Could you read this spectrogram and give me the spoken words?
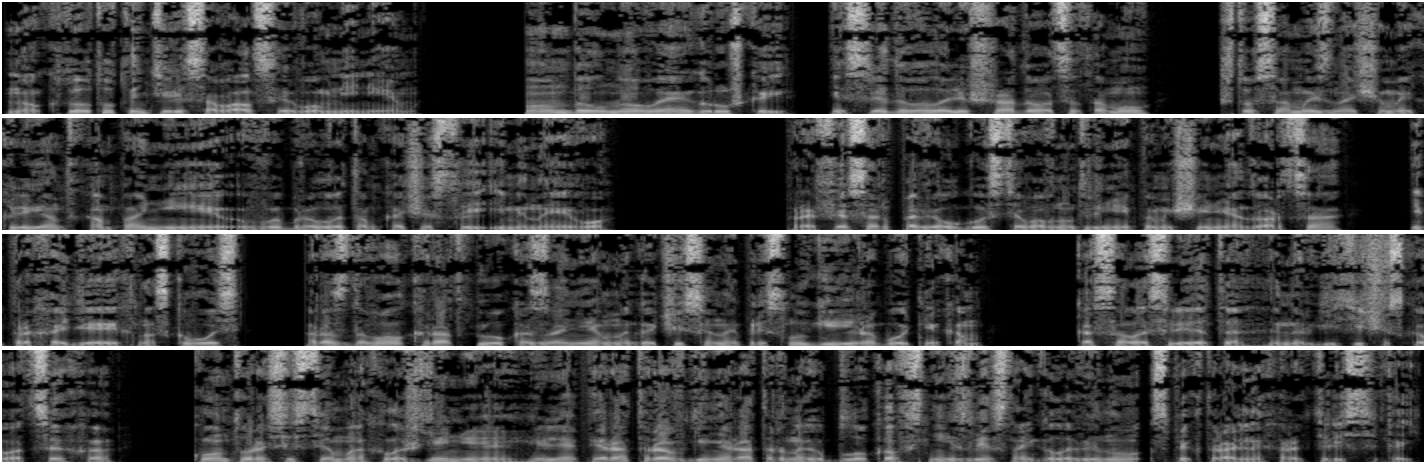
Но кто тут интересовался его мнением? Он был новой игрушкой, и следовало лишь радоваться тому, что самый значимый клиент компании выбрал в этом качестве именно его. Профессор повел гостя во внутреннее помещение дворца и, проходя их насквозь, раздавал краткие указания многочисленной прислуги и работникам, касалось ли это энергетического цеха, контура системы охлаждения или операторов генераторных блоков с неизвестной головину спектральной характеристикой.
